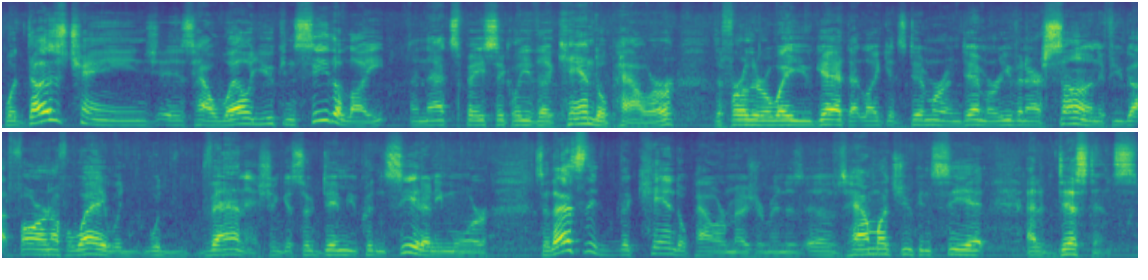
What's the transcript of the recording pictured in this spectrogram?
What does change is how well you can see the light, and that's basically the candle power. The further away you get, that light gets dimmer and dimmer. Even our sun, if you got far enough away, would, would vanish and get so dim you couldn't see it anymore. So that's the, the candle power measurement, is, is how much you can see it at a distance.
